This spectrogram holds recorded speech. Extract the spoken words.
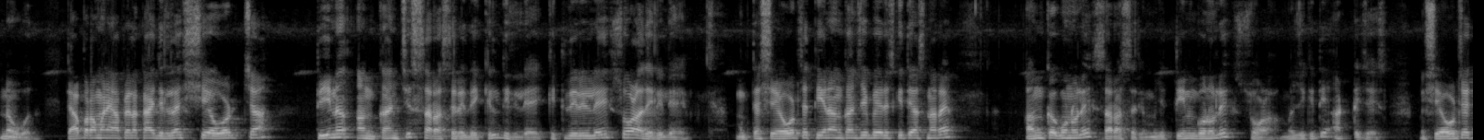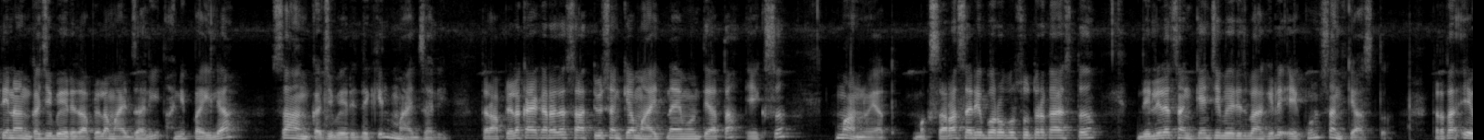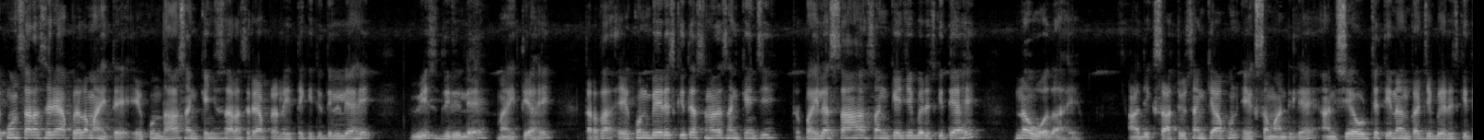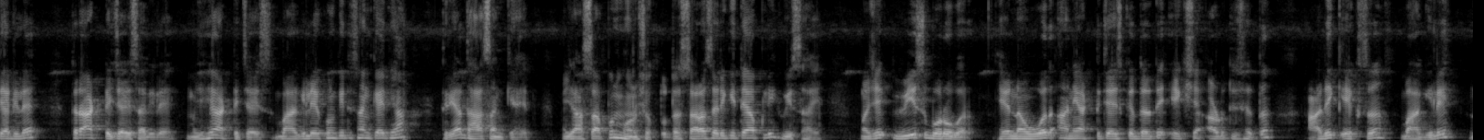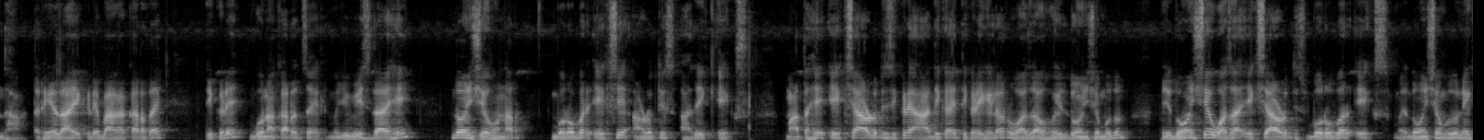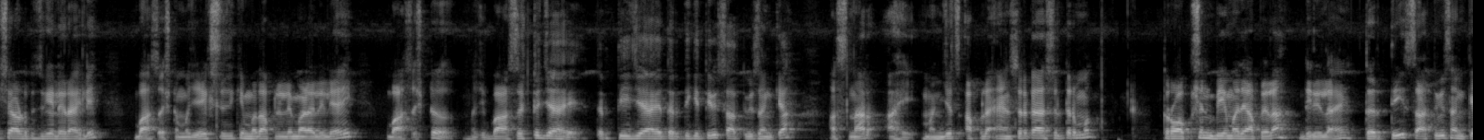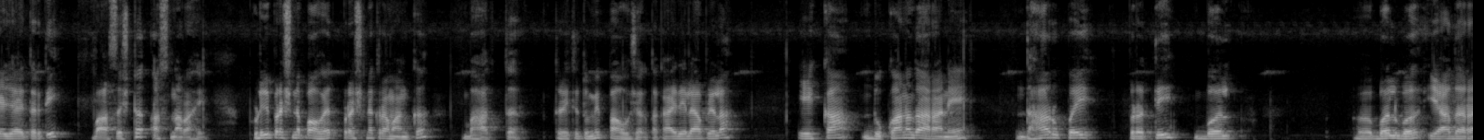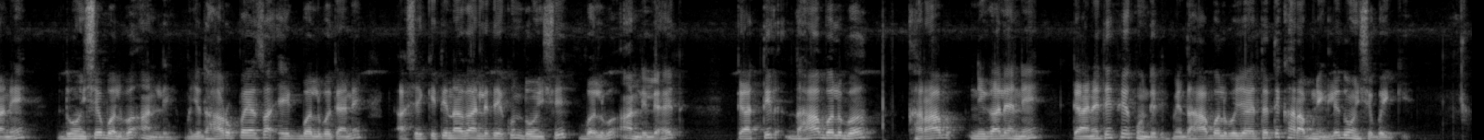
नव्वद. त्याप्रमाणे आपल्याला काय दिलेलं आहे? शेवटच्या तीन अंकांची सरासरी देखील दिलेली आहे. किती दिलेली आहे? सोळा दिलेली आहे. मग त्या शेवटच्या तीन अंकांची बेरीज किती असणार आहे? अंक गुणवले सरासरी म्हणजे तीन गुणवले सोळा म्हणजे किती? अठ्ठेचाळीस. मग शेवटच्या तीन अंकाची बेरीज आपल्याला माहीत झाली आणि पहिल्या सहा अंकाची बेरीज देखील माहीत झाली. तर आपल्याला काय करायचं सातवी संख्या माहीत नाही म्हणून ते आता एक्स मानूयात. मग सरासरी बरोबर सूत्र काय असतं? दिलेल्या संख्यांची बेरीज भागिले एकूण संख्या असतं. तर आता एकूण सरासरी आपल्याला माहिती आहे एकूण दहा संख्यांची सरासरी आपल्याला इथे किती दिलेली आहे? वीस दिलेली आहे माहिती आहे. तर आता एकूण बेरीज किती असणार आहे संख्यांची? तर पहिल्या सहा संख्येची बेरीज किती आहे? नव्वद आहे. अधिक सातवी संख्या आपण एक समान दिली आहे आणि शेवटच्या तीन अंकाची बेरीज किती आलेली आहे? तर अठ्ठेचाळीस आलेली आहे. म्हणजे हे अठ्ठेचाळीस. भागिले एकूण किती संख्या आहेत ह्या? तर या दहा संख्या आहेत. म्हणजे असं आपण म्हणू शकतो. तर सरासरी किती आहे आपली? वीस आहे. म्हणजे वीस बरोबर हे नव्वद आणि अठ्ठेचाळीस केलं तर ते एकशे अडतीस येतं. अधिक एक्स भागिले दहा. तर हे दहा इकडे भागाकारात आहे तिकडे गुणाकारत जाईल. म्हणजे वीस दहा हे दोनशे होणार. बरोबर एकशे अडतीस अधिक एक्स. मग आता हे एकशे अडतीस इकडे अधिक आहे तिकडे गेल्यावर वजा होईल दोनशेमधून म्हणजे दोनशे वजा एकशे अडतीस बरोबर एक्स. म्हणजे दोनशेमधून एकशे अडतीस गेले राहिले बासष्ट. म्हणजे एक्सची किंमत आपल्याला मिळालेली आहे बासष्ट. म्हणजे बासष्ट जे आहे तर ती जी आहे तर ती किती? सातवी संख्या असणार आहे. म्हणजेच आपला ॲन्सर काय असेल तर मग? तर ऑप्शन बीमध्ये आपल्याला दिलेलं आहे. तर ती सातवी संख्या जी आहे तर ती बासष्ट असणार आहे. पुढील प्रश्न पाहूयात. प्रश्न क्रमांक बहात्तर. तर इथे तुम्ही पाहू शकता. काय दिलं आपल्याला? एका दुकानदाराने दहा रुपये प्रति बल बल्ब या दराने दोनशे बल्ब आणले. म्हणजे दहा रुपयाचा एक बल्ब त्याने असे किती नग आणले ते एकूण दोनशे बल्ब आणलेले आहेत. त्यातील दहा बल्ब खराब निघाल्याने त्याने ते फेकून दिले. म्हणजे दहा बल्ब जे आहेत तर ते खराब निघले दोनशेपैकी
